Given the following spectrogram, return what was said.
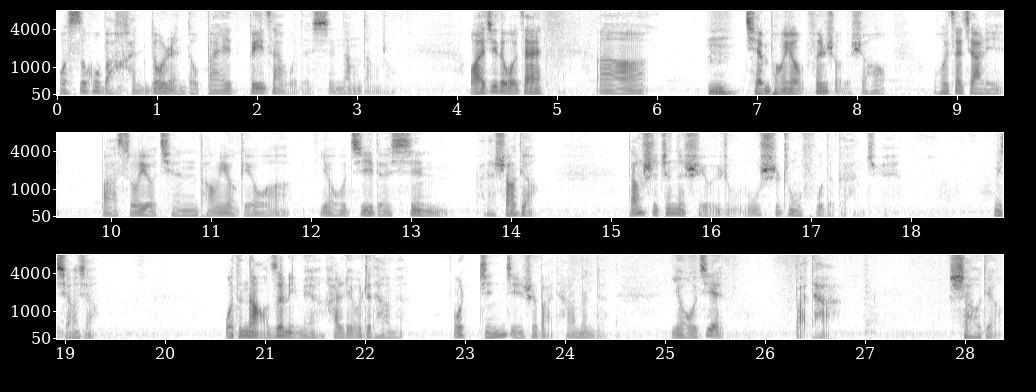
我似乎把很多人都背背在我的行囊当中。我还记得我在，呃，前朋友分手的时候，我会在家里把所有前朋友给我邮寄的信把它烧掉。当时真的是有一种如释重负的感觉。你想想，我的脑子里面还留着他们，我仅仅是把他们的邮件把它烧掉，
